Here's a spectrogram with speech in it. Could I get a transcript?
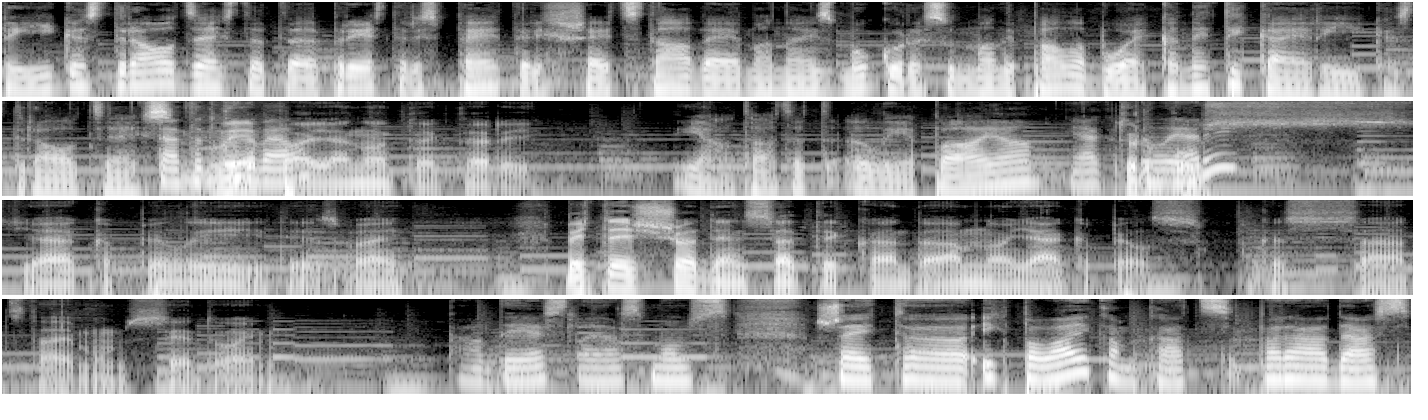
Rīgas draudzēs, tad eh, priesteris Pēteris šeit stāvēja man aiz muguras un mani palaboja, ka ne tikai Rīgas draudzēs. Tātad Liepājā noteikti arī. Jā, tātad Liepājā. Tur būs arī? Jēkapilī diez vai. Bet es šodien satiku kādu dāmu no Jēkapils, kas atstāja mums ziedojumu. Paldies, Lielas. Mums šeit uh, ik pa laikam kāds parādās.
